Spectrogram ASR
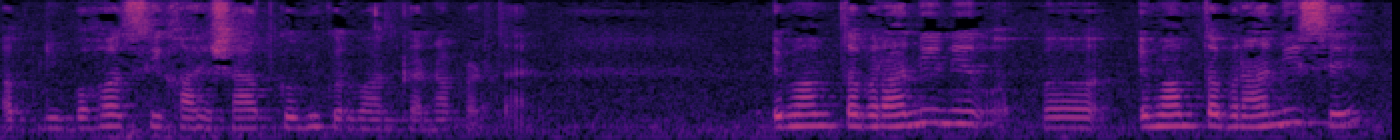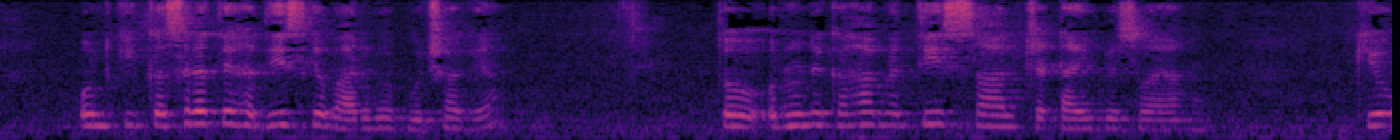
اپنی بہت سی خواہشات کو بھی قربان کرنا پڑتا ہے۔ امام تبرانی نے، امام تبرانی سے ان کی کثرت حدیث کے بارے میں پوچھا گیا۔ تو انہوں نے کہا، میں تیس سال چٹائی پہ سویا ہوں۔ کیوں؟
